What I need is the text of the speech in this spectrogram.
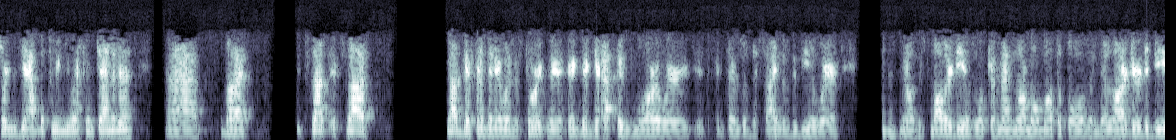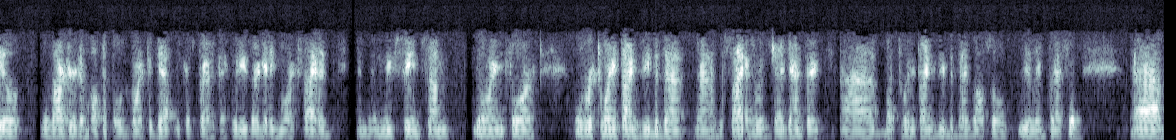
certain gap between U.S. and Canada. But it's not different than it was historically. I think the gap is more where in terms of the size of the deal, where, mm-hmm. you know, the smaller deals will command normal multiples, and the larger the deal, the larger the multiple is going to get because private equities are getting more excited. And then we've seen some going for over 20x EBITDA. Uh, the size was gigantic, uh, but 20x EBITDA is also really impressive. Um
